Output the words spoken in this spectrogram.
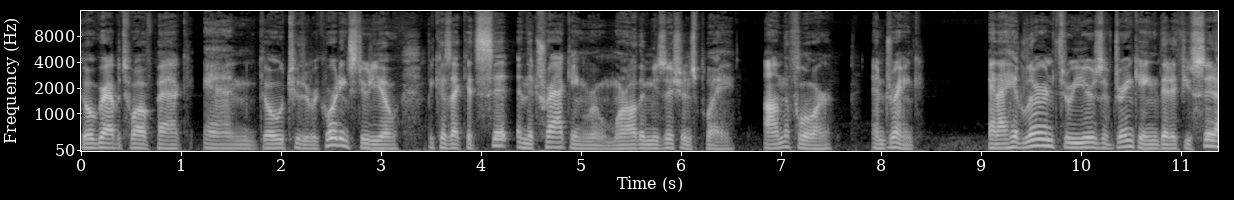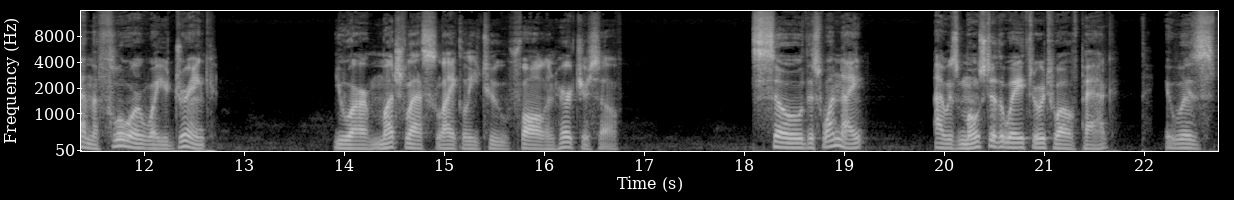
go grab a 12 pack, and go to the recording studio because I could sit in the tracking room where all the musicians play on the floor and drink. And I had learned through years of drinking that if you sit on the floor while you drink, you are much less likely to fall and hurt yourself. So, this one night, I was most of the way through a 12 pack. It was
